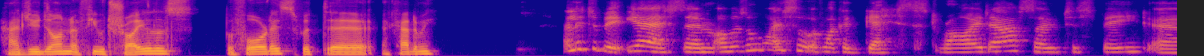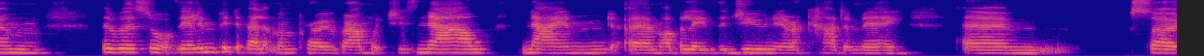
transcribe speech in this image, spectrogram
Had you done a few trials before this with the academy? A little bit, yes. Um, I was always sort of like a guest rider, so to speak. Um, there was sort of the Olympic Development Program, which is now named, um, I believe, the Junior Academy. Um, so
